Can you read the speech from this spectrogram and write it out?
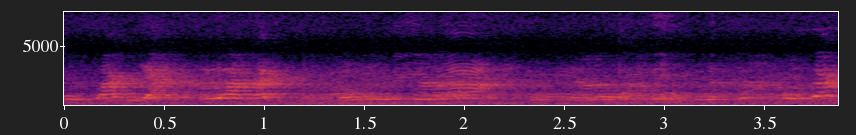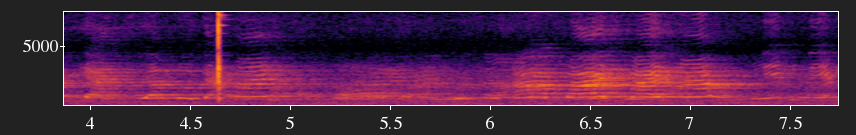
một bác giảng chưa ấy một bác giảng chưa rồi đã mai à phải phải mà tiếp tiếp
